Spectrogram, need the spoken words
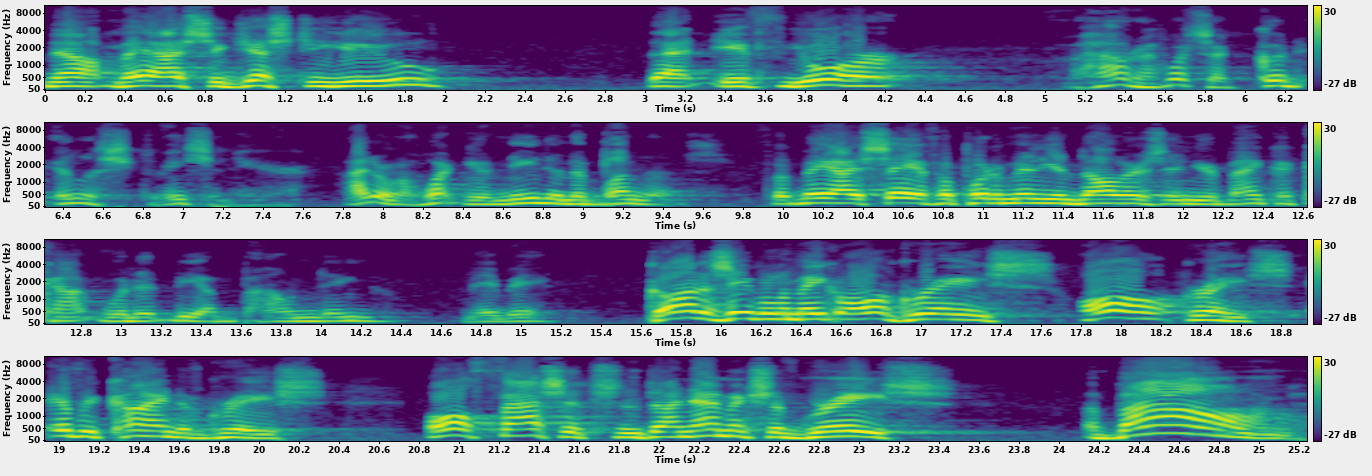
Now, may I suggest to you that if you're, how, what's a good illustration here? I don't know what you need in abundance. But may I say, if I put a million dollars in your bank account, would it be abounding? Maybe. God is able to make all grace, all grace, every kind of grace, all facets and dynamics of grace abound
